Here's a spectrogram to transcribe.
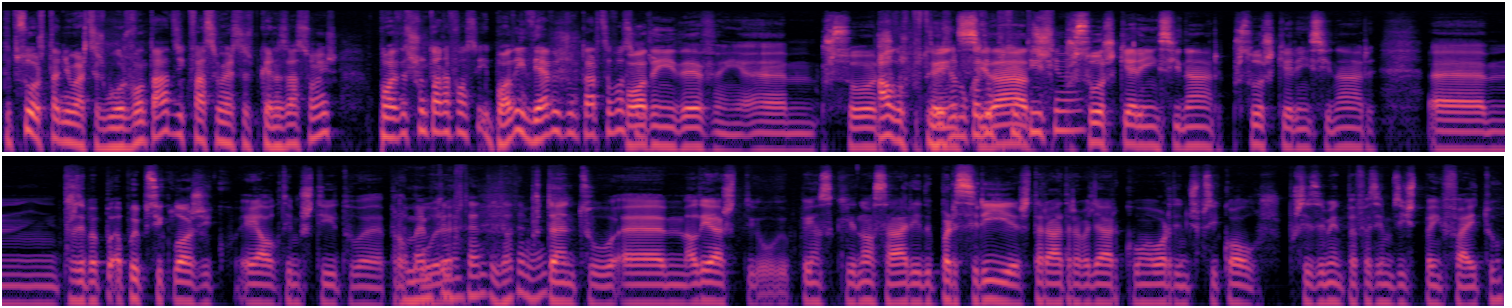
de pessoas que tenham estas boas vontades e que façam estas pequenas ações, podem juntar a vocês, e podem e devem juntar-se a vocês. Podem e devem. Um, professores Aulas portuguesas é uma coisa importantíssima. Professores que querem ensinar, professores que querem ensinar. Um, por exemplo, apoio psicológico é algo que temos tido a procura. Também muito importante, exatamente. Portanto, um, aliás, eu penso que a nossa área de parceria estará a trabalhar com a Ordem dos Psicólogos, precisamente para fazermos isto bem feito,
